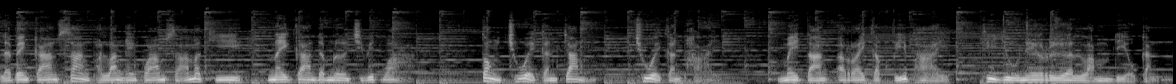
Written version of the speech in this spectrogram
และเป็นการสร้างพลังแห่งความสามัคคีในการดำเนินชีวิตว่า ต้องช่วยกันจ้ำช่วยกันพาย ไม่ต่างอะไรกับฝีพายที่อยู่ในเรือลำเดียวกัน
